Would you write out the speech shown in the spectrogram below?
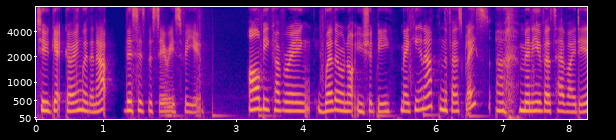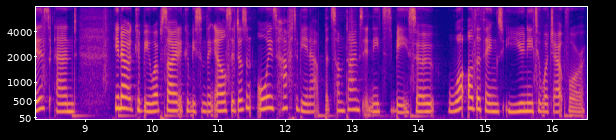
to get going with an app, this is the series for you. I'll be covering whether or not you should be making an app in the first place. Uh, many of us have ideas, and you know, it could be a website, it could be something else. It doesn't always have to be an app, but sometimes it needs to be. So, what are the things you need to watch out for?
